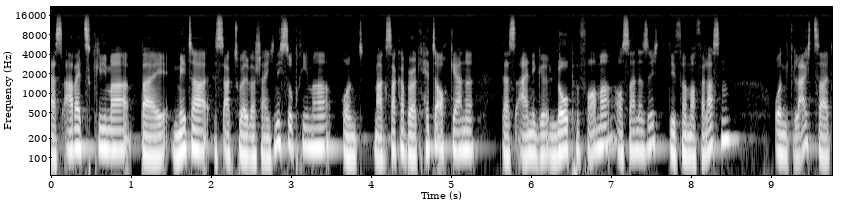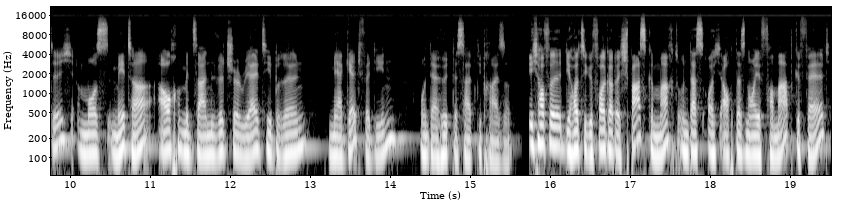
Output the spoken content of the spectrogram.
Das Arbeitsklima bei Meta ist aktuell wahrscheinlich nicht so prima und Mark Zuckerberg hätte auch gerne, dass einige Low-Performer aus seiner Sicht die Firma verlassen. Und gleichzeitig muss Meta auch mit seinen Virtual Reality Brillen mehr Geld verdienen und erhöht deshalb die Preise. Ich hoffe, die heutige Folge hat euch Spaß gemacht und dass euch auch das neue Format gefällt.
